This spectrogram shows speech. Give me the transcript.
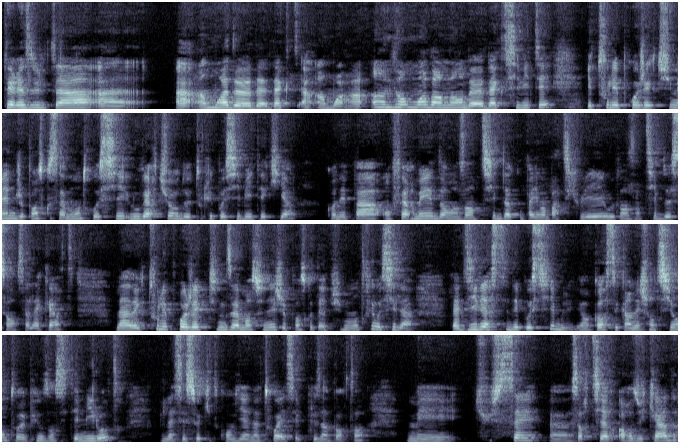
tes résultats à, un mois à un mois, à un an, moins d'un an d'activité et tous les projets que tu mènes. Je pense que ça montre aussi l'ouverture de toutes les possibilités qu'il y a, qu'on n'est pas enfermé dans un type d'accompagnement particulier ou dans un type de séance à la carte, Là, avec tous les projets que tu nous as mentionnés, je pense que tu as pu montrer aussi la, diversité des possibles. Et encore, c'est qu'un échantillon, tu aurais pu nous en citer mille autres. Là, c'est ceux qui te conviennent à toi et c'est le plus important. Mais tu sais euh, sortir hors du cadre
